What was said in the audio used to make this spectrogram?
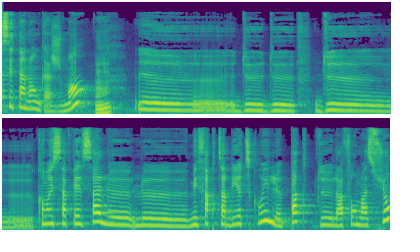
C'est un engagement. Hum. Euh, de, de, de, comment il s'appelle ça, le, le, le pacte de la formation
